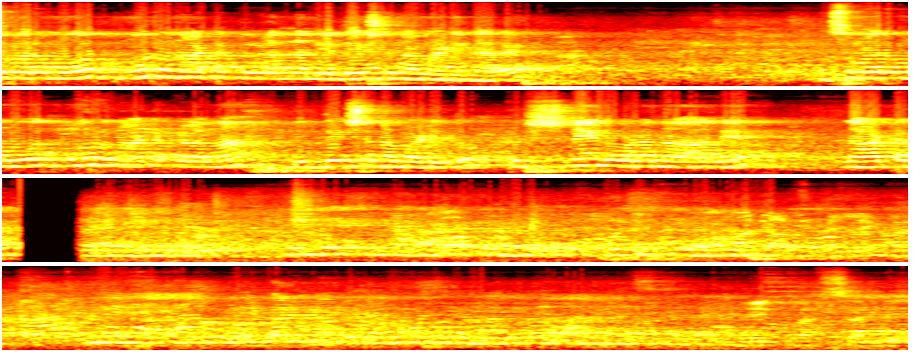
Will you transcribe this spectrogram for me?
ಸುಮಾರು ಮೂವತ್ತ್ಮೂರು ನಾಟಕಗಳನ್ನು ನಿರ್ದೇಶನ ಮಾಡಿದ್ದಾರೆ. ಸುಮಾರು ಮೂವತ್ತ್ಮೂರು ನಾಟಕಗಳನ್ನು ನಿರ್ದೇಶನ ಮಾಡಿದ್ದು ಕೃಷ್ಣೇಗೌಡನ ಆನೆ ನಾಟಕ ಈ ಕ್ಲಾಸಲ್ಲಿ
